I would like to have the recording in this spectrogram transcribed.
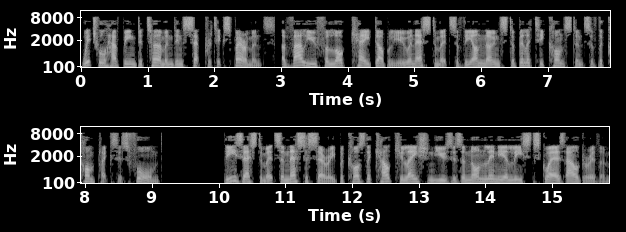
which will have been determined in separate experiments, a value for log Kw and estimates of the unknown stability constants of the complexes formed. These estimates are necessary because the calculation uses a nonlinear least squares algorithm.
